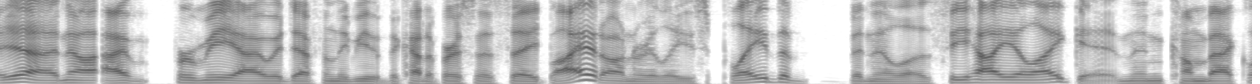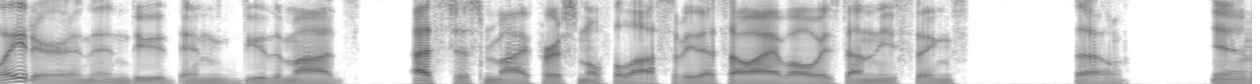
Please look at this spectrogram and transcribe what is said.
Yeah, no, I for me, I would definitely be the kind of person to say, buy it on release, play the vanilla, see how you like it, and then come back later and then do and do the mods. That's just my personal philosophy. That's how I've always done these things. So, yeah.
